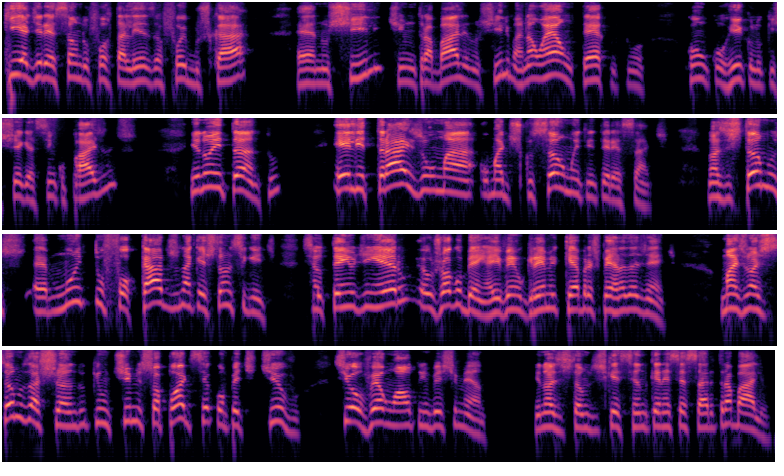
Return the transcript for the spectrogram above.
que a direção do Fortaleza foi buscar é, no Chile, tinha um trabalho no Chile, mas não é um técnico com um currículo que chegue a cinco páginas. E, no entanto, ele traz uma, uma discussão muito interessante. Nós estamos é, muito focados na questão seguinte: se eu tenho dinheiro, eu jogo bem. Aí vem o Grêmio e quebra as pernas da gente. Mas nós estamos achando que um time só pode ser competitivo se houver um alto investimento. E nós estamos esquecendo que é necessário trabalho.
